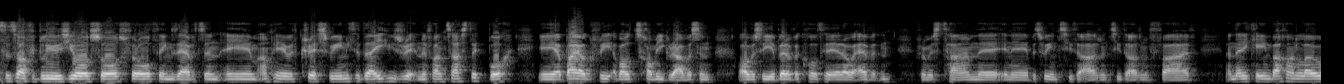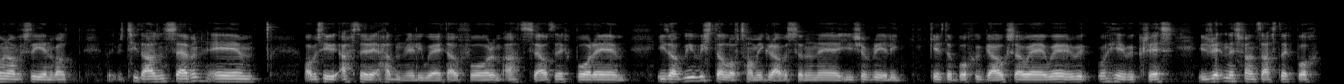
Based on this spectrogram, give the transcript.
Welcome to Toffee Blues, your source for all things Everton. Um, I'm here with Chris Sweeney today, who's written a fantastic book, uh, a biography about Tommy Gravesen. Obviously, a bit of a cult hero at Everton from his time there in uh, between 2000 and 2005, and then he came back on loan, obviously in about it was 2007. Um, obviously, after it hadn't really worked out for him at Celtic, but um, he's like, we, we still love Tommy Gravesen, and uh, you should really give the book a go. So uh, we're we're here with Chris, who's written this fantastic book.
